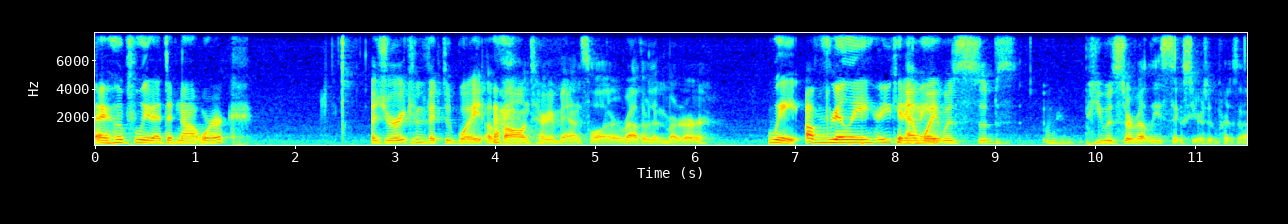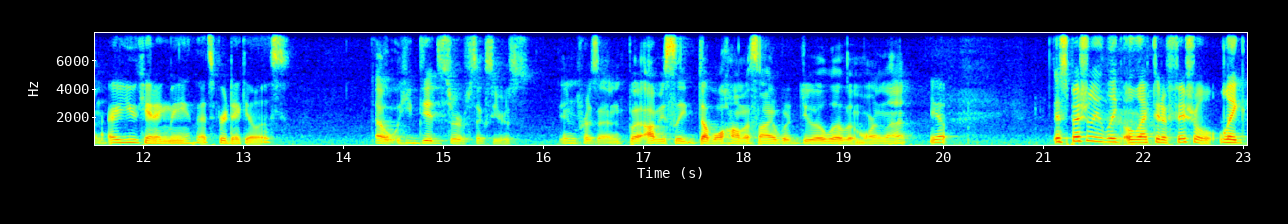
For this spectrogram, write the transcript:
I hopefully that did not work. A jury convicted White of voluntary manslaughter rather than murder, Wait, oh really? Are you kidding and me? And White was subs- he would serve at least six years in prison. Are you kidding me? That's ridiculous. Oh, he did serve six years in prison, but obviously double homicide would do a little bit more than that. Yep. Especially like elected official, like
